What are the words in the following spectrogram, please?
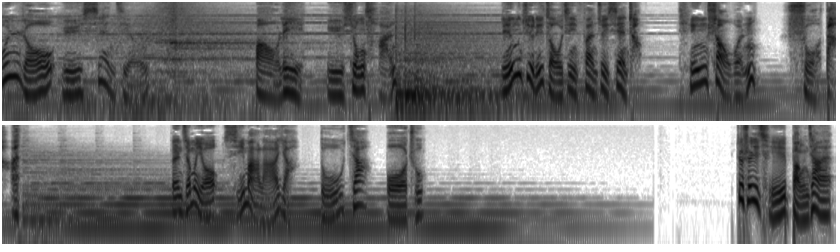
温柔与陷阱，暴力与凶残，零距离走进犯罪现场，听上文说大案。本节目由喜马拉雅独家播出。这是一起绑架案，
